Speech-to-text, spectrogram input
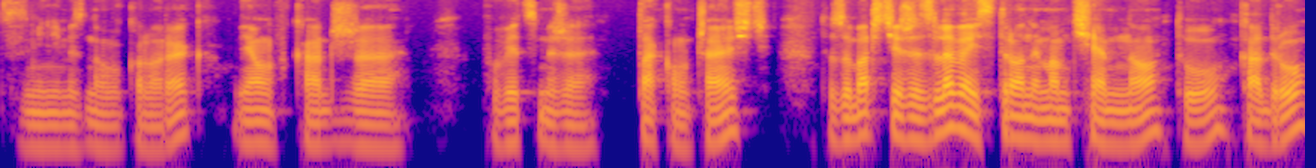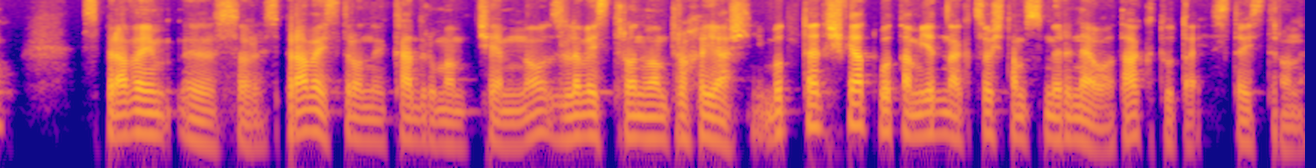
zmienimy znowu kolorek, ja mam w kadrze powiedzmy, że taką część, to zobaczcie, że z lewej strony mam ciemno, tu kadru, z prawej, e, sorry, z prawej strony kadru mam ciemno, z lewej strony mam trochę jaśniej, bo to światło tam jednak coś tam smyrnęło, tak, tutaj, z tej strony.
